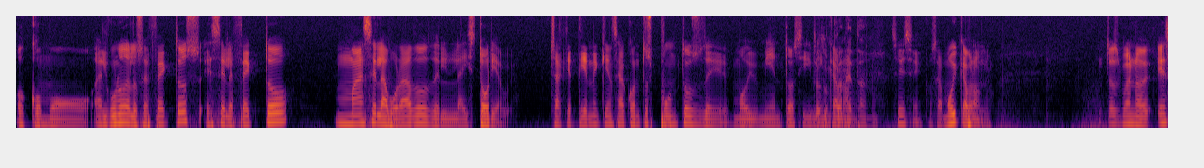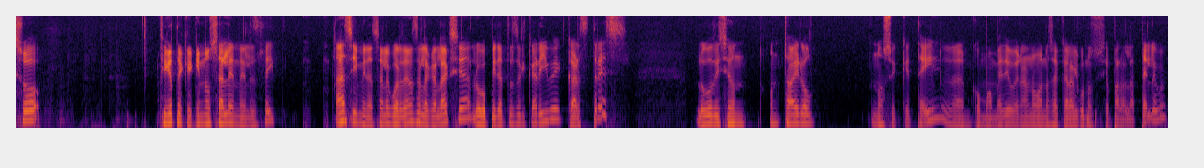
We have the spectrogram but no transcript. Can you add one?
o como alguno de los efectos, es el efecto más elaborado de la historia, güey. O sea, que tiene quién sabe cuántos puntos de movimiento así, Entonces, bien un cabrón. planeta, ¿no? Sí, sí, o sea, muy cabrón. Entonces, bueno, eso. Fíjate que aquí no sale en el slate. Ah, sí, mira, sale Guardianes de la Galaxia, luego Piratas del Caribe, Cars 3. Luego dice un Untitled, no sé qué Tale. eh, Como a medio verano van a sacar algo, no sé si para la tele, güey.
